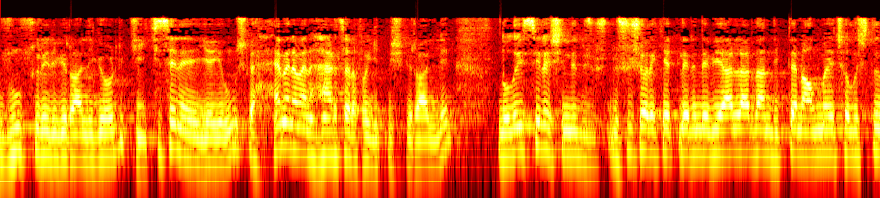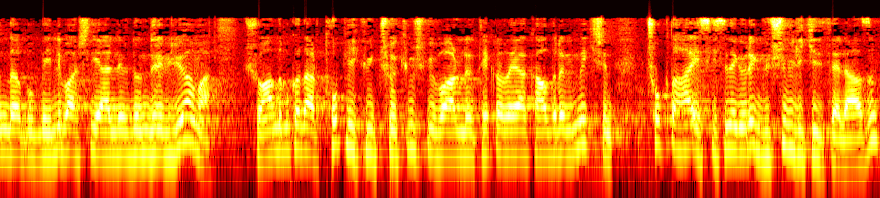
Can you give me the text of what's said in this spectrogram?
uzun süreli bir rally gördük ki iki seneye yayılmış ve hemen hemen her tarafa gitmiş bir rally. Dolayısıyla şimdi düş- düşüş hareketlerinde bir yerlerden dipten almaya çalıştığında bu belli başlı yerleri döndürebiliyor ama şu anda bu kadar topyekün çökmüş bir varlığı tekrar ayağa kaldırabilmek için çok daha eskisine göre güçlü bir likidite lazım.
